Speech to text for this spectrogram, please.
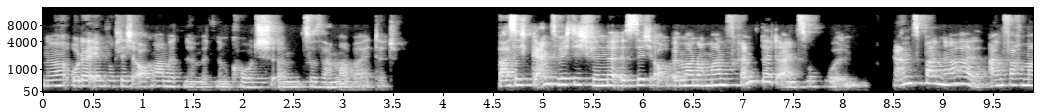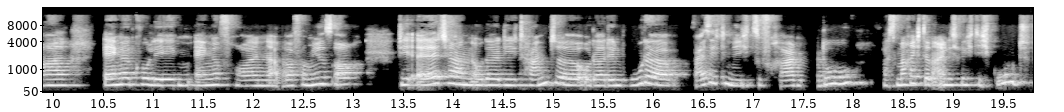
ne, oder eben wirklich auch mal mit einem, mit einem Coach ähm, zusammenarbeitet. Was ich ganz wichtig finde, ist, sich auch immer noch mal ein Fremdbild einzuholen. Ganz banal. Einfach mal enge Kollegen, enge Freunde, aber von mir ist auch die Eltern oder die Tante oder den Bruder, weiß ich nicht, zu fragen, du, was mache ich denn eigentlich richtig gut?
